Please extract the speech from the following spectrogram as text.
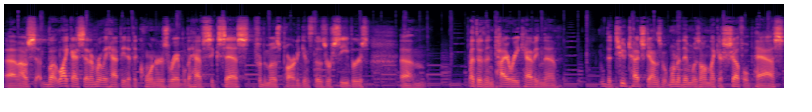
Um, I was, but like I said, I'm really happy that the corners were able to have success for the most part against those receivers. Um, other than Tyreek having the the two touchdowns, but one of them was on like a shuffle pass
